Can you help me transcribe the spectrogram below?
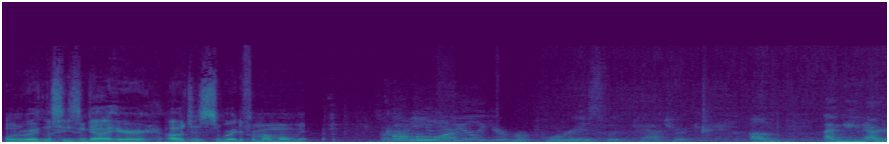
when the regular season got here, I was just ready for my moment. How do you feel your rapport is with Patrick? Um, I mean, are,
